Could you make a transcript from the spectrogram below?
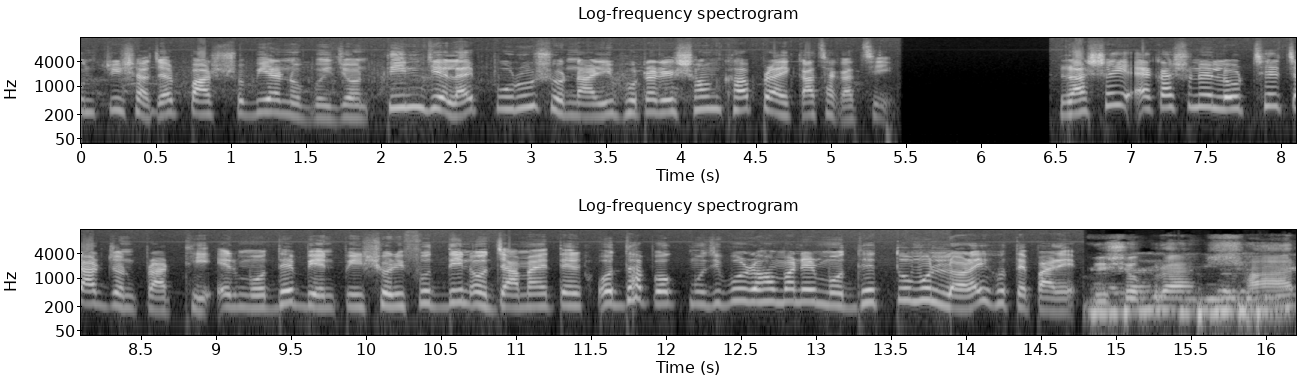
উনত্রিশ হাজার পাঁচশো বিরানব্বই জন। তিন জেলায় পুরুষ ও নারী ভোটারের সংখ্যা প্রায় কাছাকাছি। রাজশাহী এক আসনে লড়ছে চারজন প্রার্থী। এর মধ্যে বিএনপির শরীফুদ্দিন ও জামায়াতের অধ্যাপক মুজিবুর রহমানের মধ্যে তুমুল লড়াই হতে পারে। কৃষকরা সার,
